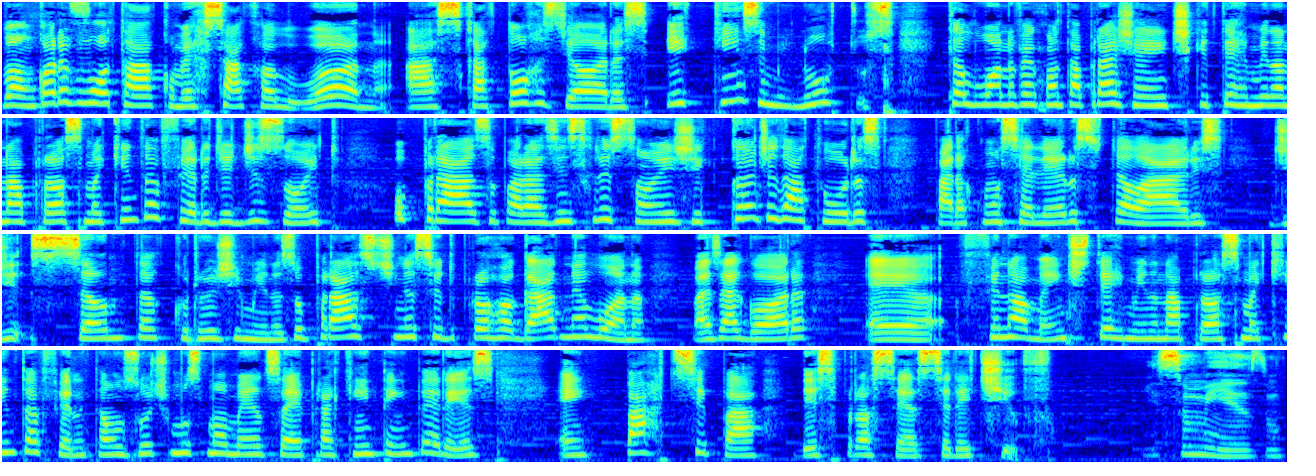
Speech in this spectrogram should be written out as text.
Bom, agora eu vou voltar a conversar com a Luana às 14 horas e 15 minutos, que a Luana vai contar pra gente que termina na próxima quinta-feira, dia 18, o prazo para as inscrições de candidaturas para conselheiros tutelares de Santa Cruz de Minas. O prazo tinha sido prorrogado, né, Luana? Mas agora é, finalmente termina na próxima quinta-feira. Então, os últimos momentos aí para quem tem interesse em participar desse processo seletivo. Isso mesmo.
